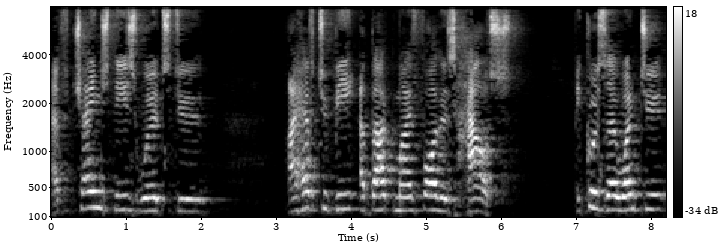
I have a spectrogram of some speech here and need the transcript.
have changed these words to I have to be about my Father's house because I want to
